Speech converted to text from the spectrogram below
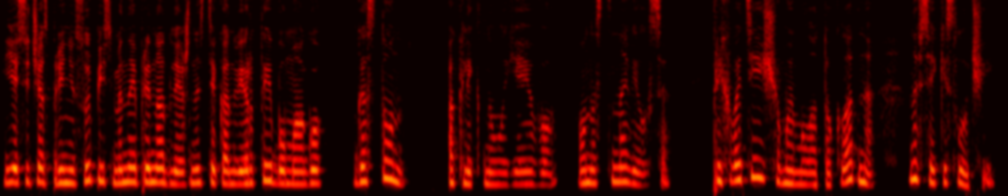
«Я сейчас принесу письменные принадлежности, конверты и бумагу. Гастон!» — окликнула я его. Он остановился. «Прихвати еще мой молоток, ладно? На всякий случай».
